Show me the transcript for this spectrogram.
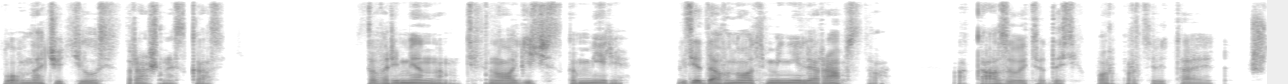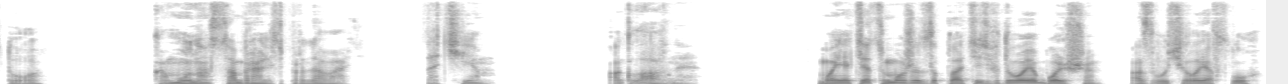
Словно очутилась в страшной сказке. В современном технологическом мире, где давно отменили рабство, оказывается, до сих пор процветает что? Кому нас собрались продавать? Зачем? А главное... «Мой отец может заплатить вдвое больше», — Озвучил я вслух,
